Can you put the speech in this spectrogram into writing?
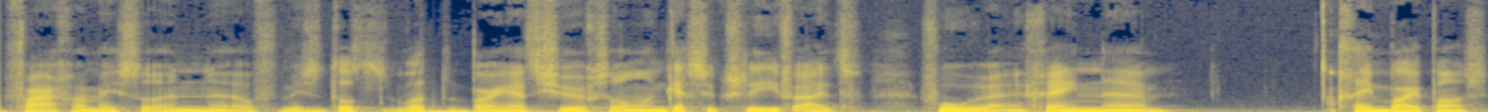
vragen we meestal een, uh, of tenminste dat wat bariatische chirurg zal een gastric sleeve uitvoeren en geen, geen bypass.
